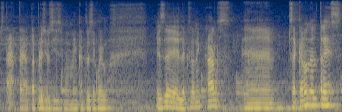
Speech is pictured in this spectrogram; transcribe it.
está, está- está preciosísimo, me encantó ese juego. Es de Electronic Arts. Eh, sacaron el 3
